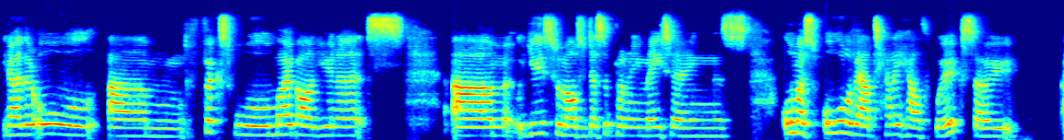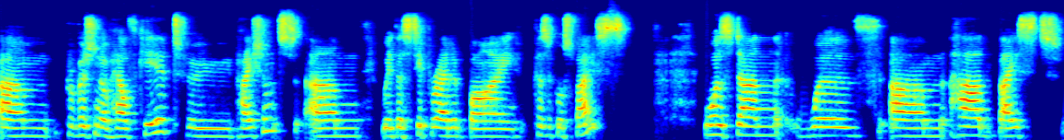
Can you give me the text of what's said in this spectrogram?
You know, they're all um, fixed wall mobile units um, used for multidisciplinary meetings. Almost all of our telehealth work, so um, provision of healthcare to patients, um, whether separated by physical space, was done with um, hard based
